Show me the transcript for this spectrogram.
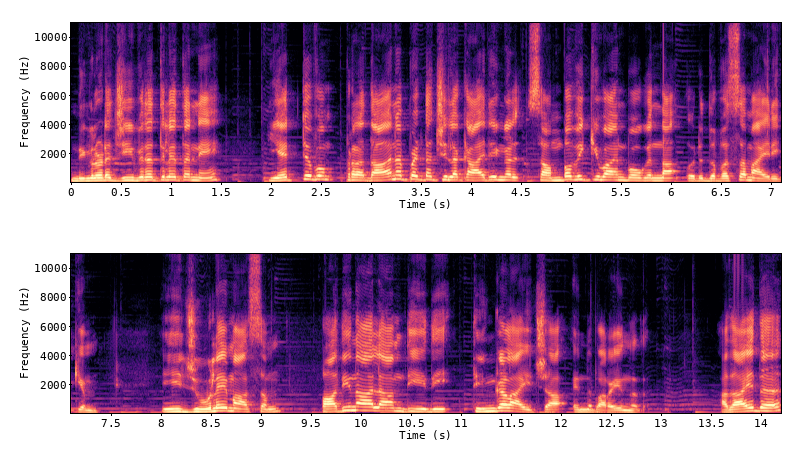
നിങ്ങളുടെ ജീവിതത്തിലെ തന്നെ ഏറ്റവും പ്രധാനപ്പെട്ട ചില കാര്യങ്ങൾ സംഭവിക്കുവാൻ പോകുന്ന ഒരു ദിവസമായിരിക്കും ഈ ജൂലൈ മാസം പതിനാലാം തീയതി തിങ്കളാഴ്ച എന്ന് പറയുന്നത്. അതായത്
